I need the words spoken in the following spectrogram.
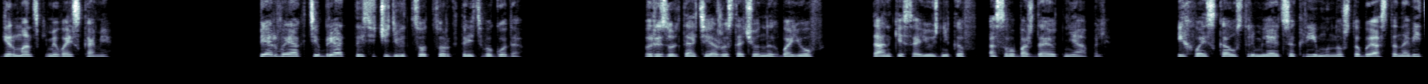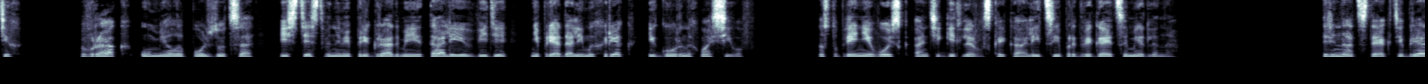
германскими войсками. 1 октября 1943 года. В результате ожесточенных боев танки союзников освобождают Неаполь. Их войска устремляются к Риму, но чтобы остановить их, враг умело пользуется естественными преградами Италии в виде непреодолимых рек и горных массивов. Наступление войск антигитлеровской коалиции продвигается медленно. 13 октября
